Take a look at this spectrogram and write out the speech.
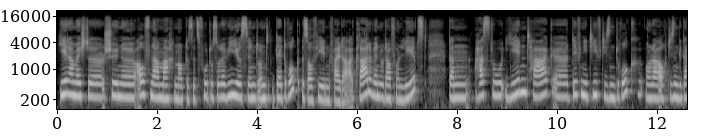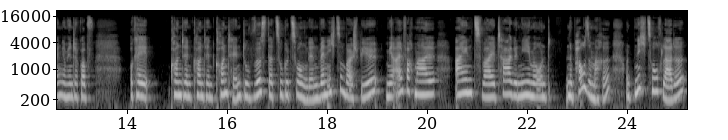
Jeder möchte schöne Aufnahmen machen, ob das jetzt Fotos oder Videos sind. Und der Druck ist auf jeden Fall da. Gerade wenn du davon lebst, dann hast du jeden Tag äh, definitiv diesen Druck oder auch diesen Gedanken im Hinterkopf, okay, Content, Content, Content, du wirst dazu gezwungen. Denn wenn ich zum Beispiel mir einfach mal ein, zwei Tage nehme und eine Pause mache und nichts hochlade,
